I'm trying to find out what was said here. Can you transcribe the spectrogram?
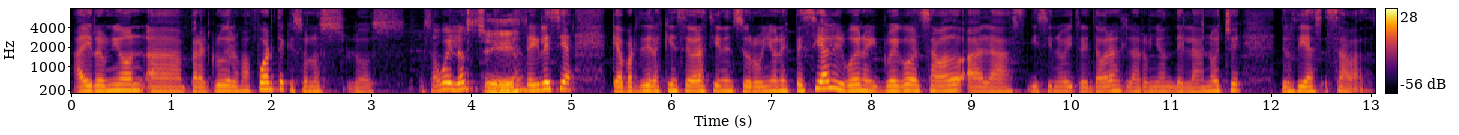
hay reunión ah, para el Club de los Más Fuertes, que son los, los los abuelos de nuestra iglesia, que a partir de las 15 horas tienen su reunión especial y bueno, y luego el sábado a las 19 y 30 horas la reunión de la noche de los días sábados.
